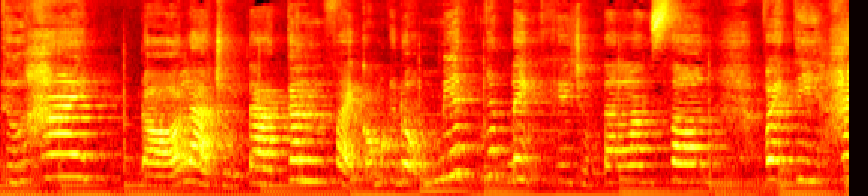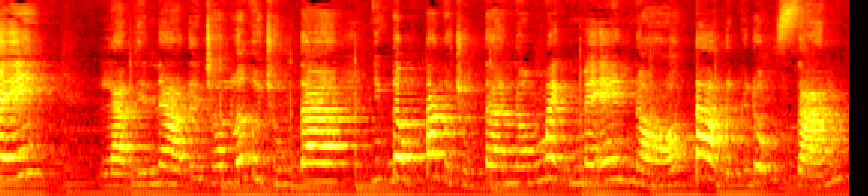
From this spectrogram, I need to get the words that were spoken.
Thứ hai đó là chúng ta cần phải có một cái độ miết nhất định khi chúng ta lăn sơn vậy thì hãy làm thế nào để cho lớp của chúng ta, những động tác của chúng ta nó mạnh mẽ, nó tạo được cái độ dáng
